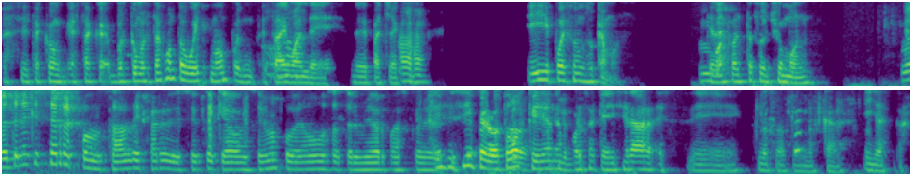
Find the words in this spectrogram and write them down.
Así está con, está, pues como está junto a Whitmon, pues está igual de, de Pacheco. Ajá. Y pues un Sucamón, que le falta su chumón. voy a tener que ser responsable, Haru, y decirte que avancemos porque no vamos a terminar más con Sí, el sí, sí, pero todos Claro, querían a siento. fuerza que hiciera es, eh, close-up en las caras. Y ya está.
